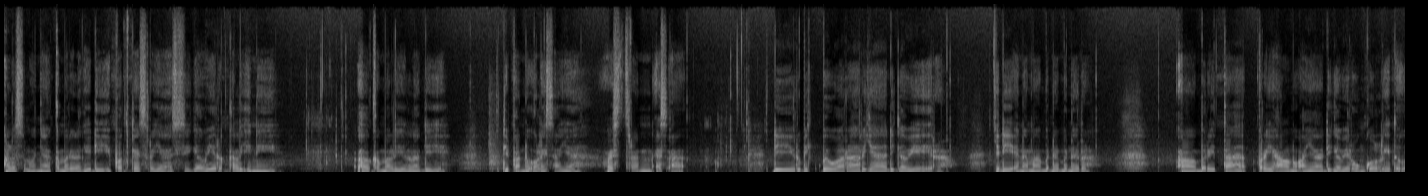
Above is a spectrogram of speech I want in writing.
Halo semuanya, kembali lagi di podcast Ria Sisi Gawir. Kali ini uh, kembali lagi dipandu oleh saya, Western SA, di rubik Bewara Ria di Gawir. Jadi enama bener-bener uh, berita perihal nu aya di Gawir Hungkul gitu.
